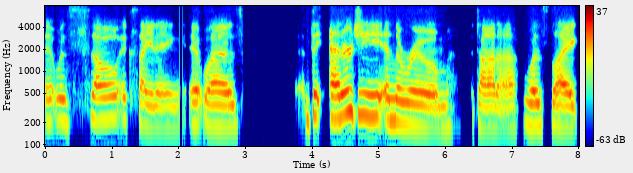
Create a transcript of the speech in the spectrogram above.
It was so exciting. It was the energy in the room, Donna, was like,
